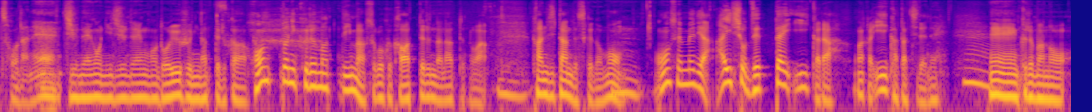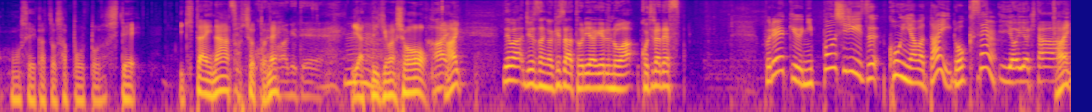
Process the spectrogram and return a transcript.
そうだね、10年後、20年後、どういう風になってるか、本当に車って今すごく変わってるんだなっていうのは感じたんですけども、音声メディア相性絶対いいから、なんかいい形でね、えー車の生活をサポートしていきたいなと、ちょっとね。声を、上げて。やっていきましょう。はい。では淳さんが今朝取り上げるのはこちらです。プロ野球日本シリーズ今夜は第6戦。いよいよ来た。はい。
